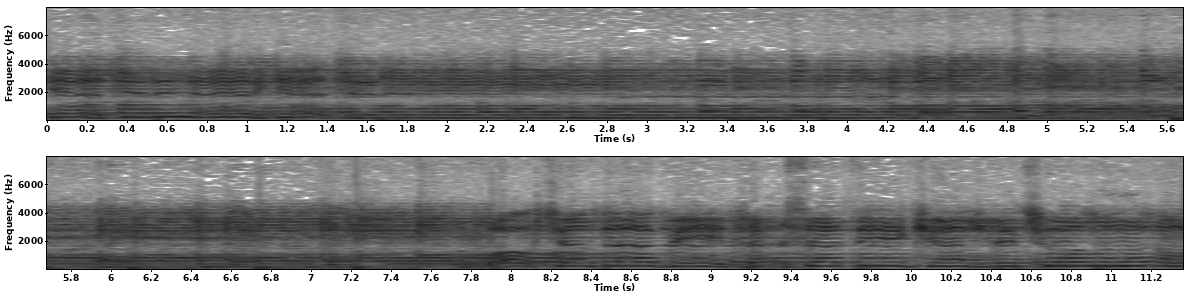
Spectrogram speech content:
getirir, getirir. Bahçemde biterse dikenli çalı.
